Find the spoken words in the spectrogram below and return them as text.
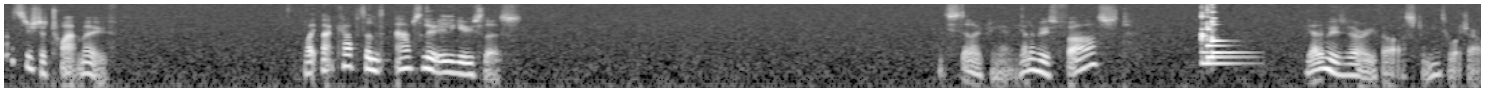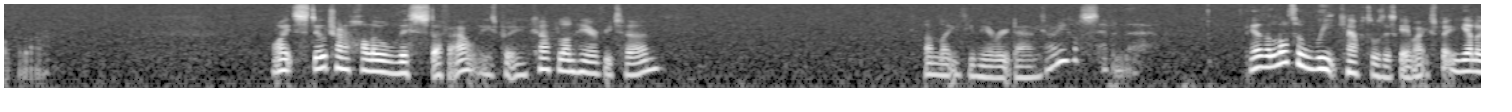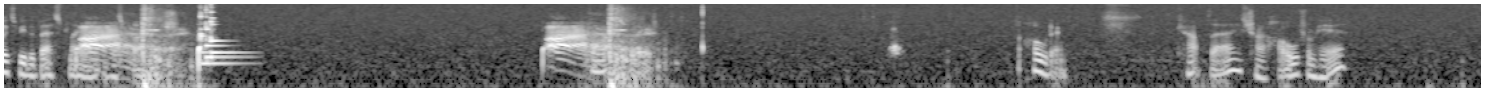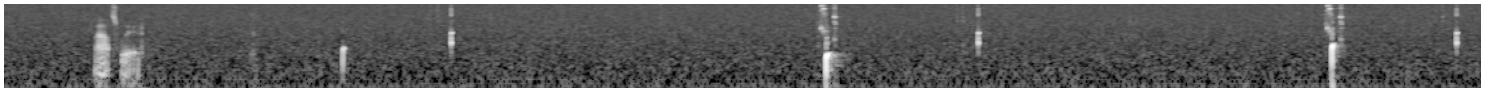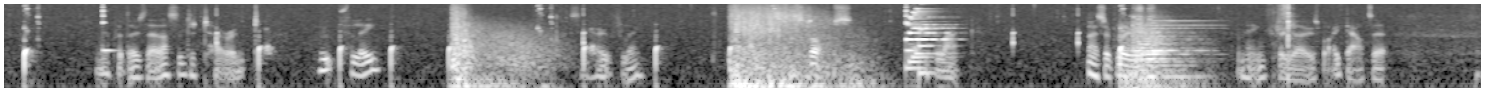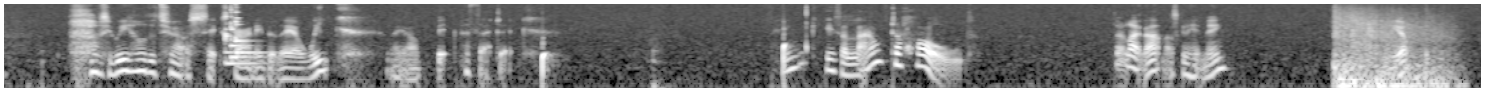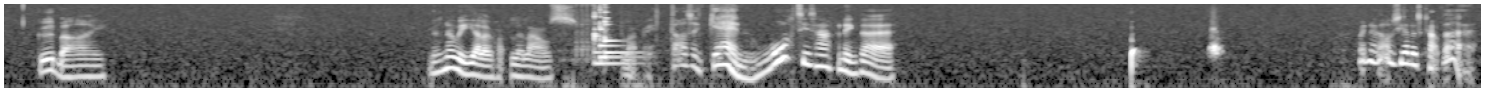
That's just a twat move. Like, that capital is absolutely useless. He's still opening it. Yellow moves fast. Yellow moves very fast. We need to watch out for that. White's still trying to hollow all this stuff out. He's putting a couple on here every turn. Unlikely to give me a route down. He's only got seven there. He has a lot of weak capitals this game. I expect yellow to be the best player of this bunch. That's weird. Not Cap there. He's trying to hold from here. That's weird. Put those there. That's a deterrent. Hopefully. Say hopefully. Stops black. Oh, so blue. I'm hitting through those, but I doubt it. Obviously, we hold a 2 out of 6 currently, but they are weak. They are a bit pathetic. Pink is allowed to hold. Don't like that, that's going to hit me. Yep. Goodbye. There's no way yellow allows. It does again! What is happening there? No, that was yellow's cap there.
